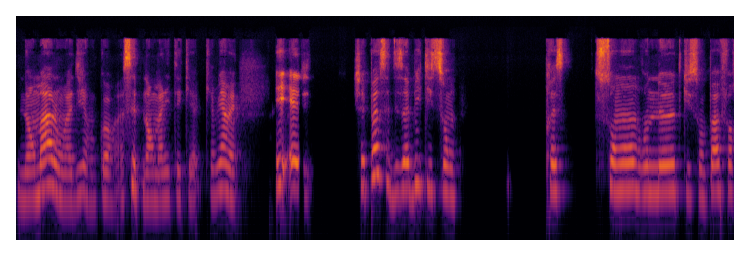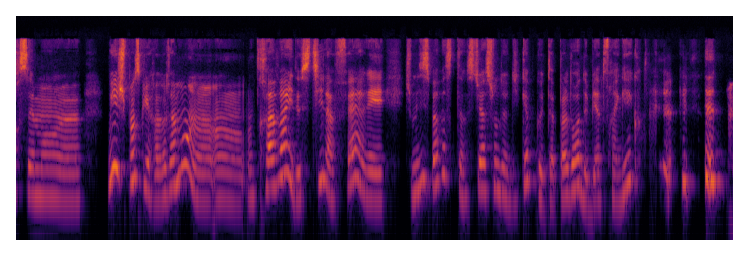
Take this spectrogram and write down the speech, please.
normal, on va dire, encore cette normalité qui, revient. Mais... Et elles, je sais pas, c'est des habits qui sont presque sombres, neutres, qui sont pas forcément... Oui, je pense qu'il y aura vraiment un, un- travail de style à faire. Et je me dis, c'est pas parce que tu es en situation de handicap que tu n'as pas le droit de bien te fringuer, quoi.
